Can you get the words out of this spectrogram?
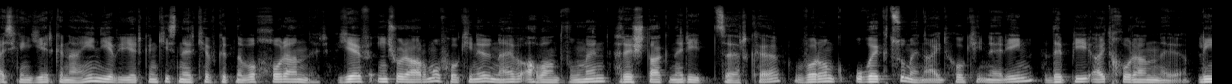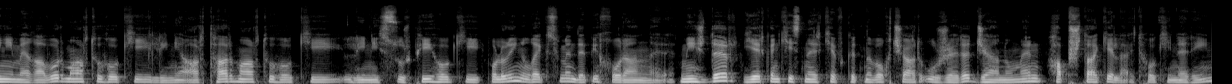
այսինքն երկնային եւ երկնքից ներքև գտնվող խորաններ։ Եվ ինչ որ առումով հոգիները նաեւ ավանդվում են հրեշտակների ձեռքը, որոնք ուղեկցում են այդ հոգիներին դեպի հոգի այդ խորանները։ Լինի մեղավոր մարդու հոգի, լինի արդար մարդու հոգի, լինի սուրբի հոգի, բոլորին ուղեկցում են դեպի խորանները։ Մինչդեռ երկնքից ներքև գտնվող չար ուժերը ջանում են հապշտակել այդ հոգիներին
